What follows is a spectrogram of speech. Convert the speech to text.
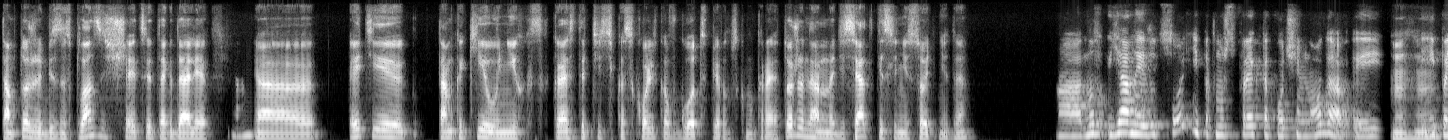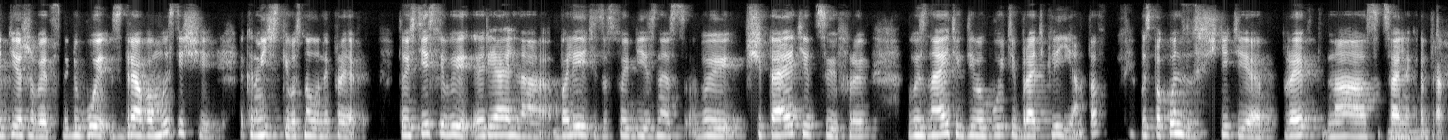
там тоже бизнес-план защищается и так далее. А, эти, там какие у них, какая статистика, сколько в год в Пермском крае? Тоже, наверное, десятки, если не сотни, да? А, ну, явно идут сотни, потому что проектов очень много, и, угу. и поддерживается любой здравомыслящий экономически обоснованный проект. То есть, если вы реально болеете за свой бизнес, вы считаете цифры, вы знаете, где вы будете брать клиентов, вы спокойно защитите проект на социальный mm контракт.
